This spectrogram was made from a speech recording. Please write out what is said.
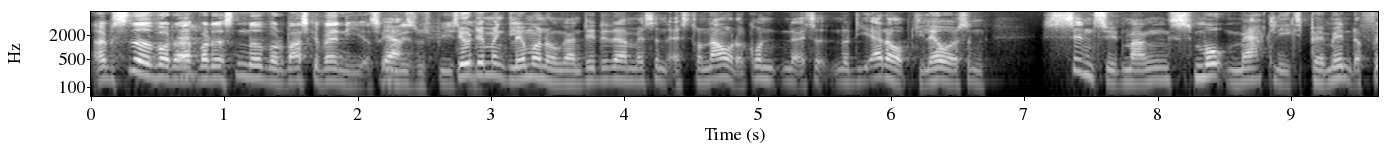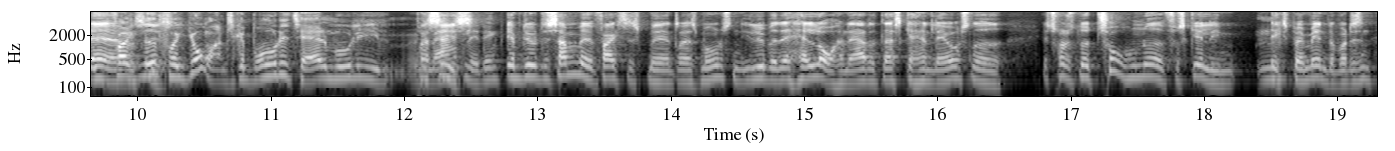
Nej, men sådan noget, hvor der, ja. hvor der er sådan noget, hvor du bare skal vand i, og så kan ja. du ligesom spise det er jo det, man glemmer nogle gange. Det er det der med sådan astronauter. Grunden, altså, når de er deroppe, de laver jo sådan sindssygt mange små, mærkelige eksperimenter, fordi Ja, ja, folk præcis. nede på jorden skal bruge det til alle mulige Præcis. mærkeligt, ikke? Jamen, det er jo det samme med, faktisk med Andreas Mogensen. I løbet af det halvår, han er der, der skal han lave sådan noget, jeg tror, det er sådan noget 200 forskellige mm. eksperimenter, hvor det er, sådan,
